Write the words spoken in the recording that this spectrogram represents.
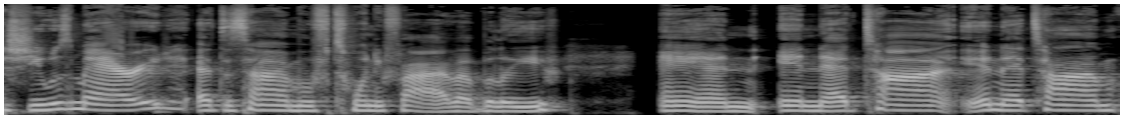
she was married at the time of 25 i believe and in that time in that time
